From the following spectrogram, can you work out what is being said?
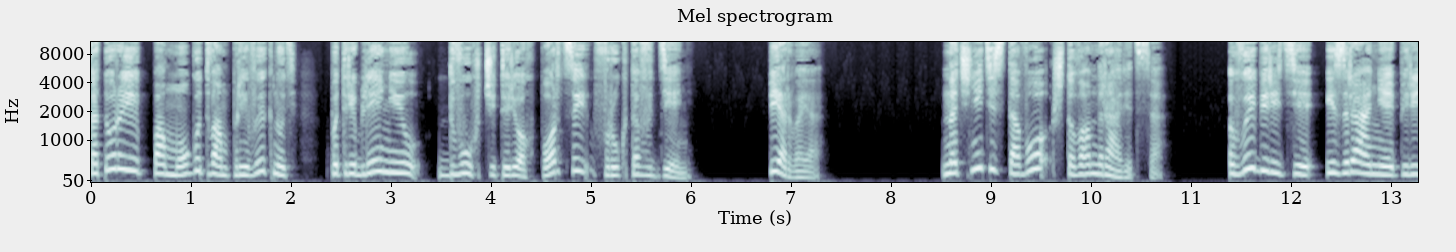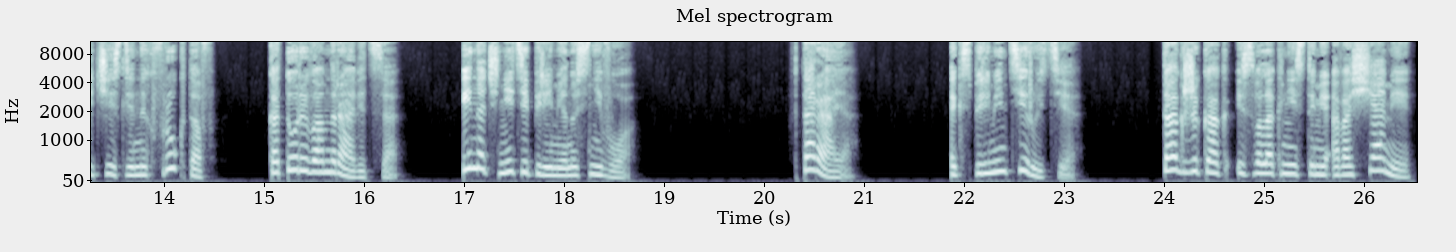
которые помогут вам привыкнуть к потреблению двух-четырех порций фруктов в день. Первое. Начните с того, что вам нравится. Выберите из ранее перечисленных фруктов, который вам нравится, и начните перемену с него. Вторая. Экспериментируйте. Так же, как и с волокнистыми овощами,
